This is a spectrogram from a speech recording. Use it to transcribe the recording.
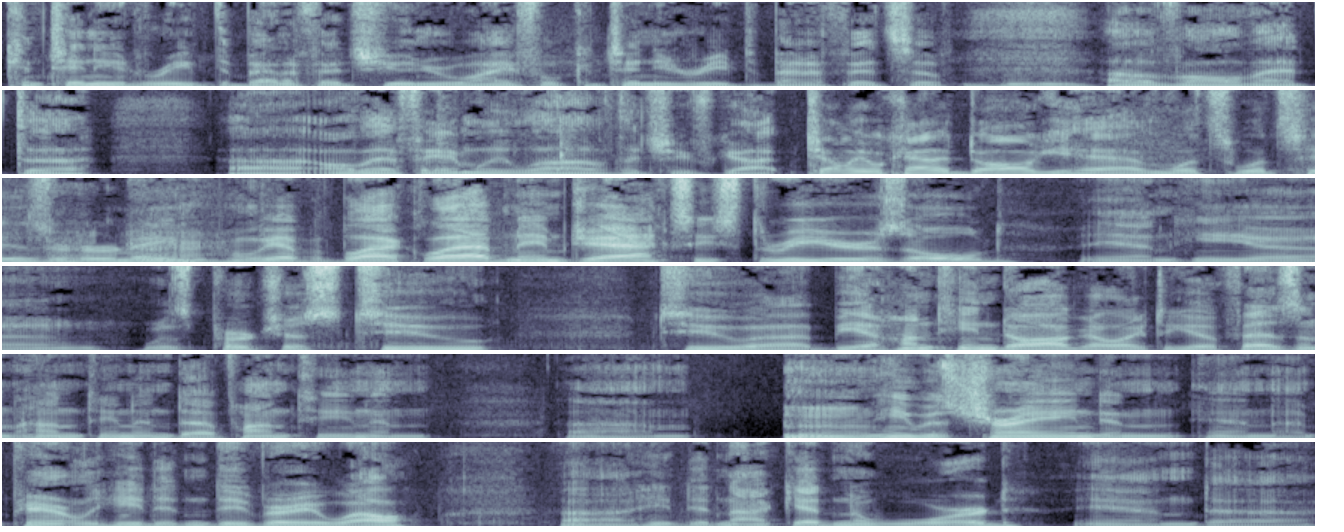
continue to reap the benefits. You and your wife will continue to reap the benefits of Mm-hmm. of all that. Uh, uh, all that family love that you've got. Tell me what kind of dog you have, what's what's his or her name? We have a black lab named Jax. He's three years old, and he uh, was purchased to to uh, be a hunting dog. I like to go pheasant hunting and dove hunting, and um, he was trained, and, and apparently he didn't do very well. Uh, he did not get an award, and uh,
